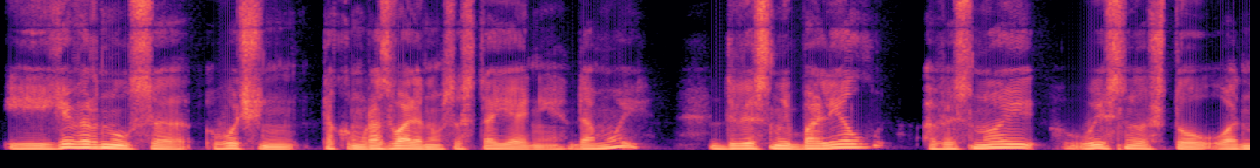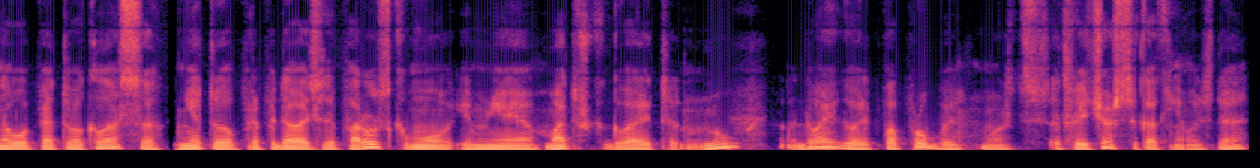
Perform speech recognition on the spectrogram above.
И я вернулся в очень таком разваленном состоянии домой. До весны болел, а весной выяснилось, что у одного пятого класса нету преподавателя по русскому, и мне матушка говорит, ну, давай, говорит, попробуй, может, отвлечешься как-нибудь, да?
